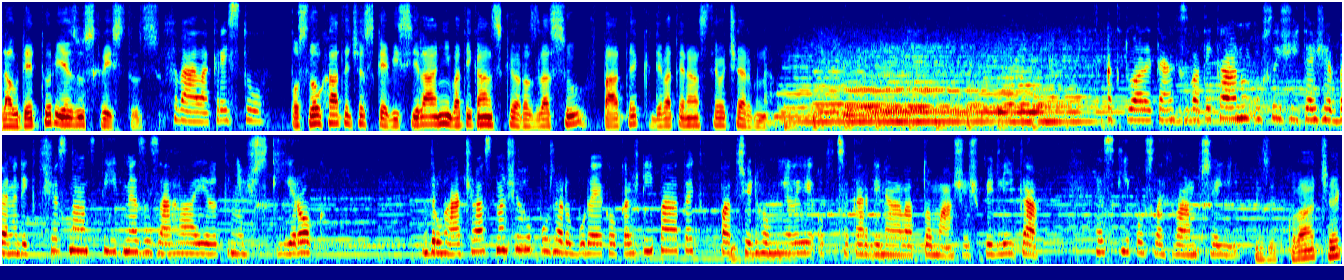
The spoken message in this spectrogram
Laudetur Jezus Christus. Chvála Kristu. Posloucháte české vysílání Vatikánského rozhlasu v pátek 19. června. V aktualitách z Vatikánu uslyšíte, že Benedikt XVI. dnes zahájil kněžský rok. Druhá část našeho pořadu bude jako každý pátek patřit homílii otce kardinála Tomáše Špidlíka. Hezký poslech vám přejí Josef Koláček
